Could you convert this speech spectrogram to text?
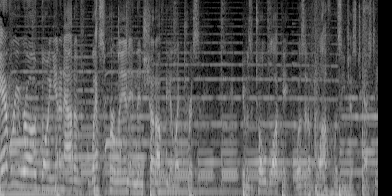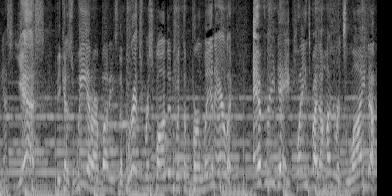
every road going in and out of West Berlin and then shut off the electricity. Was a total blockade. Was it a bluff? Was he just testing us? Yes, because we and our buddies, the Brits, responded with the Berlin airlift. Every day, planes by the hundreds lined up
